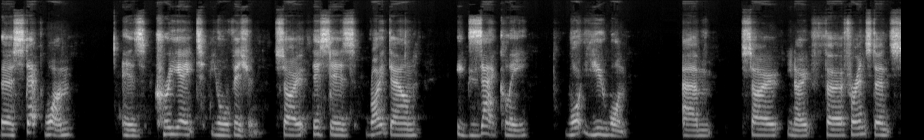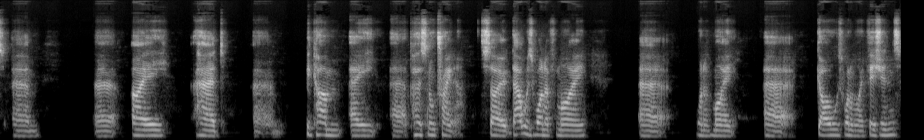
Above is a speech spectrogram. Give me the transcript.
the step one is create your vision. So this is write down exactly what you want. Um, so you know, for for instance, um, uh, I had um, become a, a, personal trainer. So that was one of my uh, one of my uh, goals, one of my visions.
